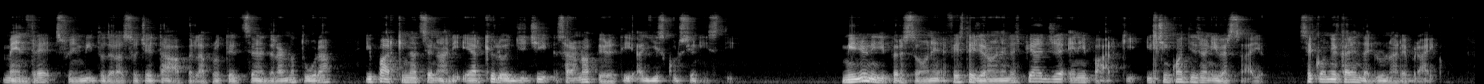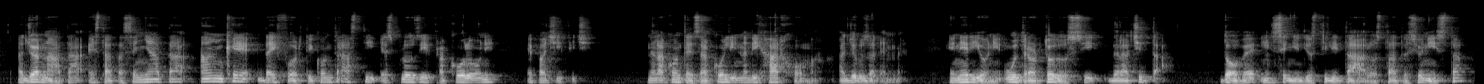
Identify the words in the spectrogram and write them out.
mentre, su invito della Società per la protezione della natura, i parchi nazionali e archeologici saranno aperti agli escursionisti. Milioni di persone festeggiano nelle spiagge e nei parchi il 50 anniversario, secondo il calendario lunare ebraico. La giornata è stata segnata anche dai forti contrasti esplosi fra coloni e pacifici, nella contesa collina di Har Homa, a Gerusalemme, e nei rioni ultraortodossi della città, dove, in segno di ostilità allo Stato sionista,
